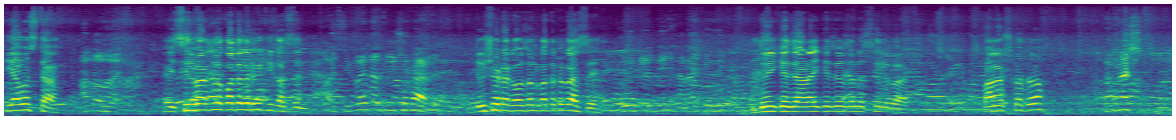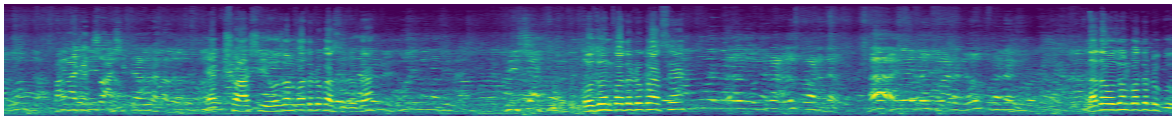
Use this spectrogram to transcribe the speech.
কি অবস্থা? এই সিলভারগুলো কত করে বিক্রি করছেন? দুইশো টাকা ওজন কতটুকু আছে? দুই কেজি আড়াই কেজি। দুই কেজি আড়াই কেজি ওজনের সিলভার। পাঙাশ কত? একশো আশি ওজন কতটুকু আছে দাদা ওজন কতটুকু আছে? দাদা ওজন কতটুকু?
